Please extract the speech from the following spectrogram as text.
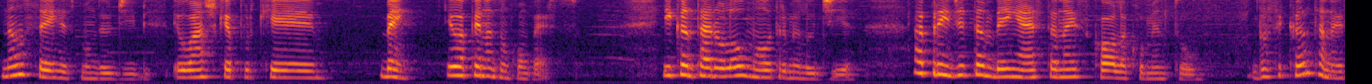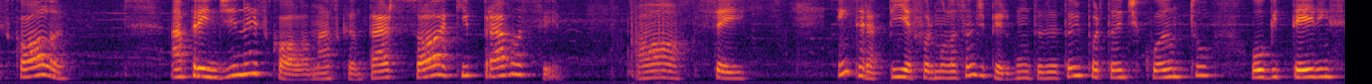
Não sei, respondeu Dibs. Eu acho que é porque. Bem, eu apenas não converso. E cantarolou uma outra melodia. Aprendi também esta na escola, comentou. Você canta na escola? Aprendi na escola, mas cantar só aqui para você. Oh, sei. Em terapia, a formulação de perguntas é tão importante quanto obterem-se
